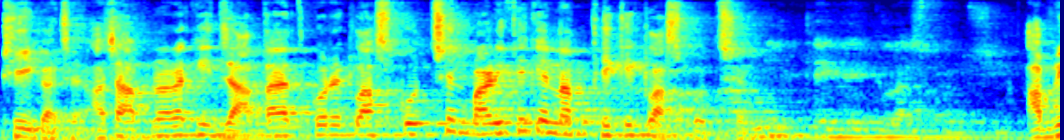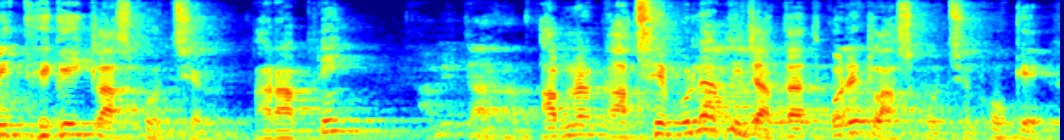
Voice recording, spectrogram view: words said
ঠিক আছে। আচ্ছা আপনারা কি যাতায়াত করে ক্লাস করছেন বাড়ি থেকে না থেকে ক্লাস করছেন? আপনি থেকেই ক্লাস করছেন আর আপনি? আপনার কাছে বলে আপনি যাতায়াত করে ক্লাস করছেন। ওকে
